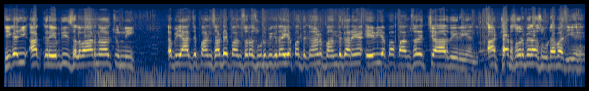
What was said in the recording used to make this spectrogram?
ਠੀਕ ਹੈ ਜੀ ਆਹ ਕਰੇਬ ਦੀ ਸਲਵਾਰ ਨਾਲ ਚੁੰਨੀ। ਬਾਜ਼ਾਰ ਚ 5 550 ਦਾ ਸੂਟ ਵਿਕਦਾ ਜੀ ਆਪਾਂ ਦੁਕਾਨ ਬੰਦ ਕਰ ਰਹੇ ਹਾਂ ਇਹ ਵੀ ਆਪਾਂ 500 ਦੇ ਚਾਰ ਦੇ ਰਹੇ ਹਾਂ ਜੀ। 8-800 ਰੁਪਏ ਦਾ ਸੂਟ ਹੈ ਭਾਜੀ ਇਹ।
